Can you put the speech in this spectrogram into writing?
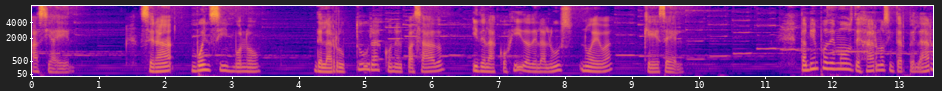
hacia Él. Será buen símbolo de la ruptura con el pasado y de la acogida de la luz nueva que es Él. También podemos dejarnos interpelar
